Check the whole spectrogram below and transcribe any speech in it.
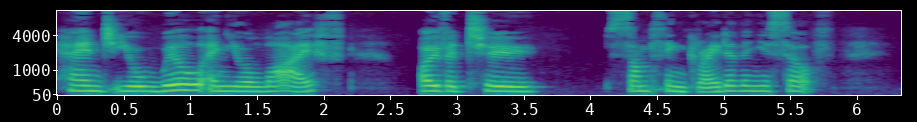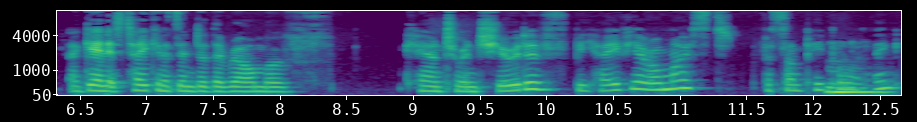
hand your will and your life over to something greater than yourself. Again, it's taken us into the realm of counterintuitive behavior almost for some people, mm. I think.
